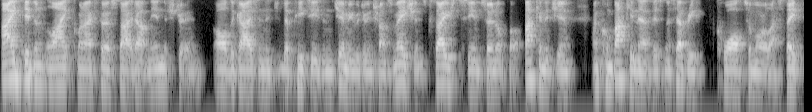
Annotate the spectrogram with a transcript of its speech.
I didn't like when I first started out in the industry, all the guys in the, the PTs in the gym who were doing transformations, because I used to see them turn up back in the gym and come back in their business every quarter, more or less. They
